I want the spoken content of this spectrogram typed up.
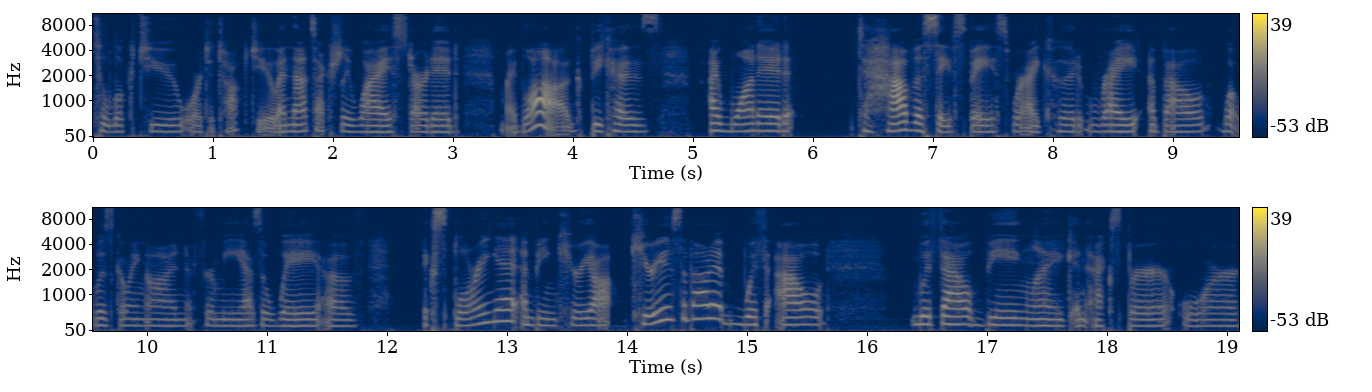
to look to or to talk to. And that's actually why I started my blog because I wanted to have a safe space where I could write about what was going on for me as a way of exploring it and being curious curious about it without without being like an expert or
